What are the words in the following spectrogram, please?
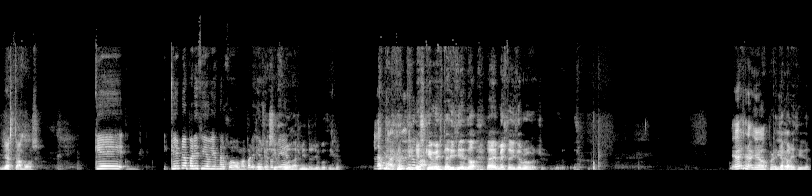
Ya estamos. ¿Qué, ¿Qué me ha parecido bien del juego? Me ha parecido Porque así súper bien. juegas mientras yo cocino. Laura, ¿cómo te lo Es que me está diciendo, ¿sabes? Me está diciendo, Ya, lo- ¿qué te ha parecido?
